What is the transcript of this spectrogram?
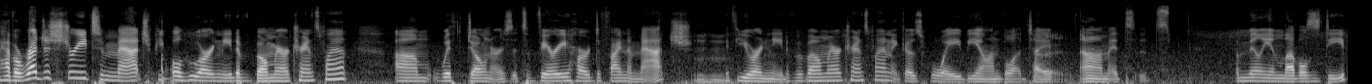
have a registry to match people who are in need of bone marrow transplant um, with donors. It's very hard to find a match Mhm. if you are in need of a bone marrow transplant. It goes way beyond blood type. Right. Um, it's it's a million levels deep.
